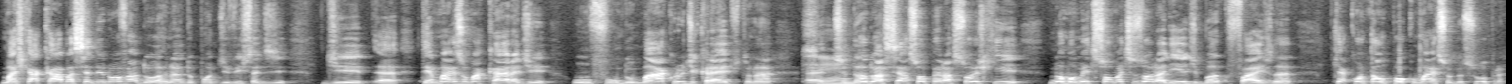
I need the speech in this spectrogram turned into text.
mas que acaba sendo inovador, né, do ponto de vista de, de é, ter mais uma cara de um fundo macro de crédito, né, é, te dando acesso a operações que normalmente só uma tesouraria de banco faz, né? Quer contar um pouco mais sobre o Supra?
